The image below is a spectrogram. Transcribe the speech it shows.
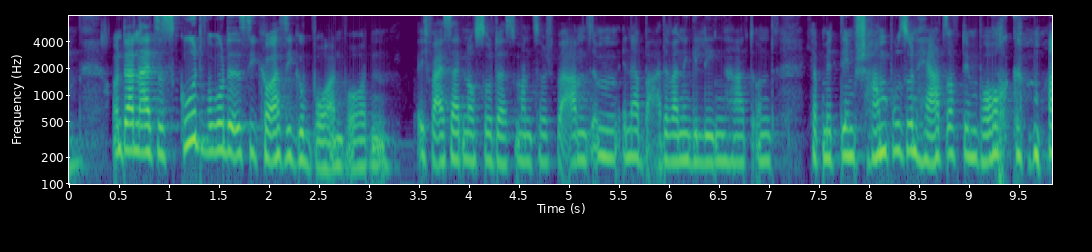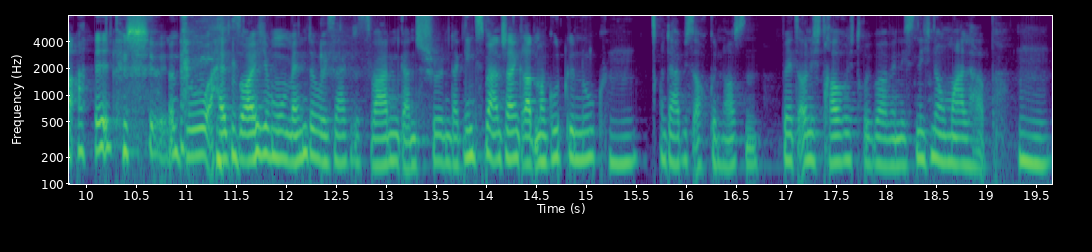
Und dann, als es gut wurde, ist sie quasi geboren worden ich weiß halt noch so, dass man zum Beispiel abends im, in der Badewanne gelegen hat und ich habe mit dem Shampoo so ein Herz auf dem Bauch gemalt. Schön. Und so halt solche Momente, wo ich sage, das waren ganz schön. Da ging es mir anscheinend gerade mal gut genug. Und da habe ich es auch genossen. Bin jetzt auch nicht traurig drüber, wenn ich es nicht normal habe. Mhm.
